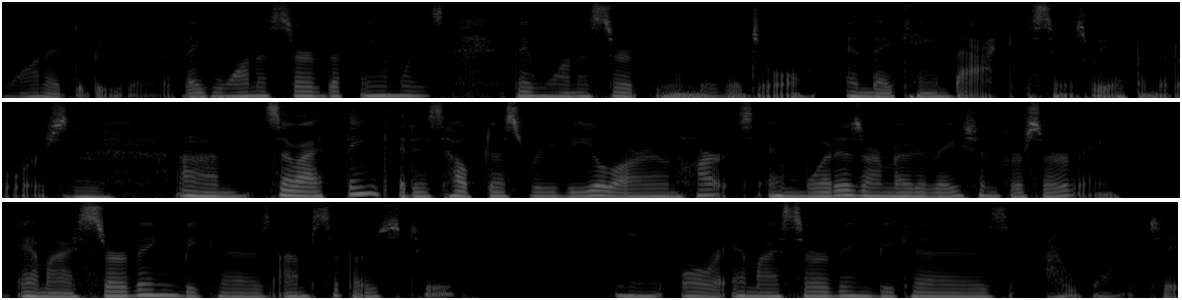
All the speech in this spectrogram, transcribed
wanted to be there. They want to serve the families. They want to serve the individual and they came back as soon as we opened the doors. Mm-hmm. Um, so I think it has helped us reveal our own hearts and what is our motivation for serving. Am I serving because I'm supposed to? You know, or am I serving because I want to?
